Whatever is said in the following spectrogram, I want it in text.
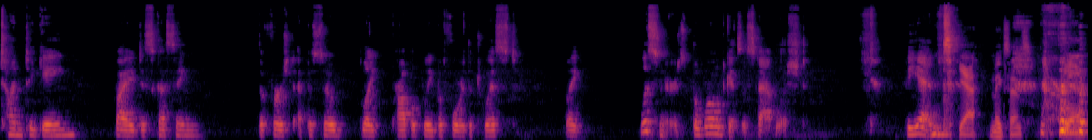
ton to gain by discussing the first episode, like probably before the twist. Like, listeners, the world gets established. The end. Yeah, makes sense. yeah,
